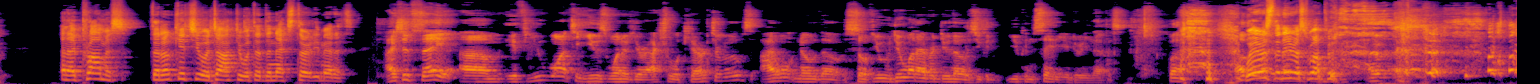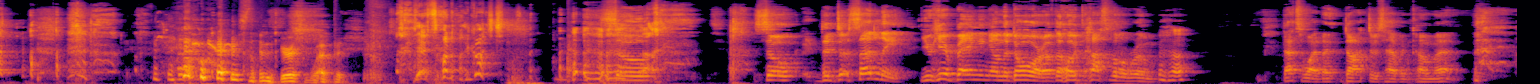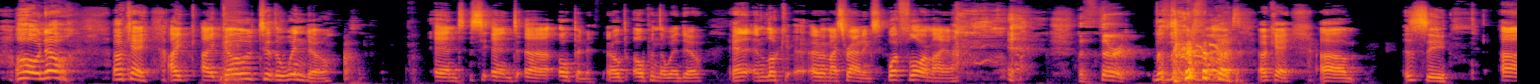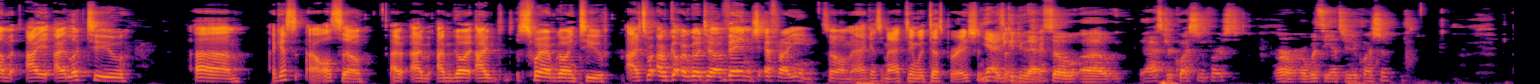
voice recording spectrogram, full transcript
and I promise that I'll get you a doctor within the next thirty minutes. I should say, um, if you want to use one of your actual character moves, I won't know those. So if you do want to ever do those, you can you can say that you're doing those. But Where's the nearest weapon? Where's the nearest weapon? That's one of my questions. So, so the suddenly you hear banging on the door of the hospital room. Uh-huh. That's why the doctors haven't come in. Oh no. Okay, I I go to the window and and uh, open it. Op- open the window and, and look at my surroundings. What floor am I on? The third. the third floor. Okay. Um. Let's see. Um. I I look to. Um. I guess also. I, I'm, I'm going. I swear I'm going to. I swear I'm, go, I'm going to avenge Ephraim. So I'm, I guess I'm acting with desperation. Yeah, Is you it- can do that. okay. So, uh, ask your question first, or, or what's the answer to your question?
